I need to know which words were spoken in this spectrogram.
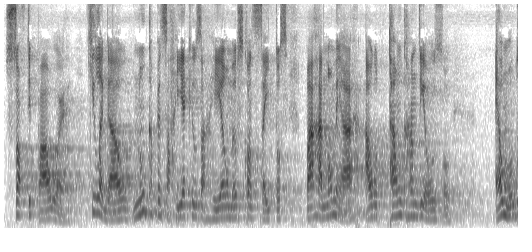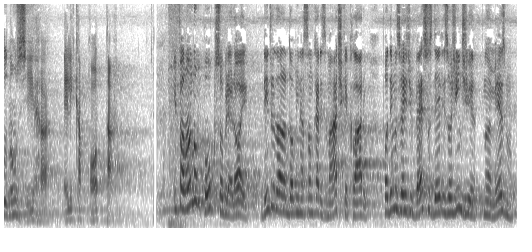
Soft power. Que legal! Nunca pensaria que usaria os meus conceitos para nomear algo tão grandioso. É o mundo não gira ele capota. E falando um pouco sobre herói, dentro da dominação carismática, é claro, podemos ver diversos deles hoje em dia, não é mesmo?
